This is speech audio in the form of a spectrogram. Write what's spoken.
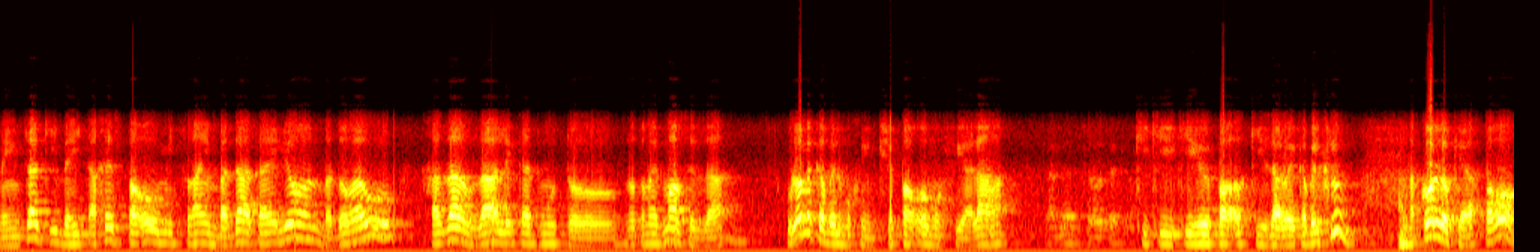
ונמצא כי בהתאחס פרעה ומצרים בדעת העליון, בדור ההוא, חזר זה לקדמותו. זאת אומרת, מה עושה זה? הוא לא מקבל מוחים כשפרעה מופיע, למה? כי, כי, כי, פר, כי זה לא יקבל כלום. הכל לוקח פרעה.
